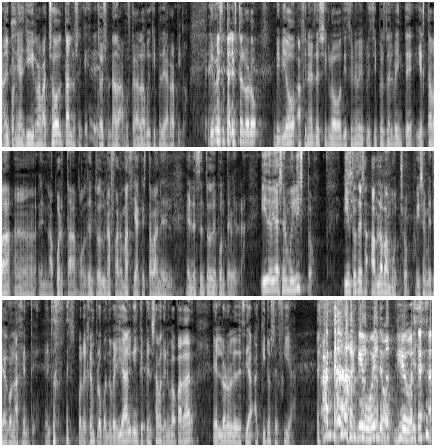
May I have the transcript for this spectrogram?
Ah, y ponía allí Rabachol, tal, no sé qué. Entonces, nada, a buscar a la Wikipedia rápido. Y resulta que este loro vivió a finales del siglo XIX y principios del XX y estaba eh, en la puerta o dentro de una farmacia que estaba en el, en el centro de Pontevedra. Y debía de ser muy listo. Y entonces hablaba mucho y se metía con la gente. Entonces, por ejemplo, cuando veía a alguien que pensaba que no iba a pagar, el loro le decía, aquí no se fía. ¡Anda! ¡Qué bueno! ¡Qué bueno!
